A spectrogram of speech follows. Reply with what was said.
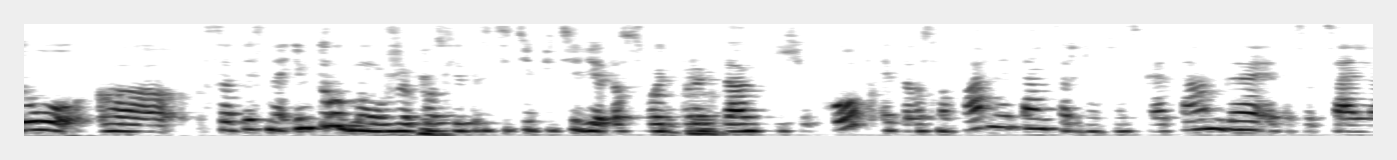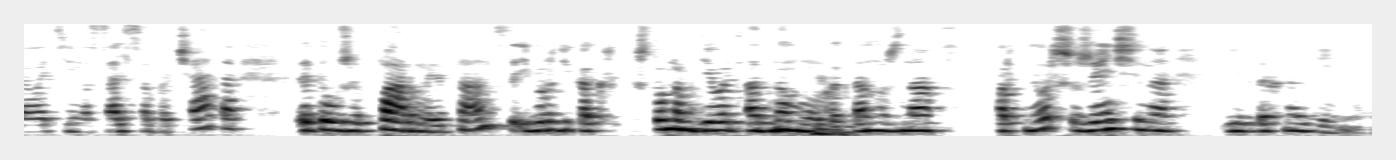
то, а, соответственно, им трудно уже после 35 лет освоить брейк-данс и хип-хоп. Это в основном парные танцы, аргентинская танго, это социальная латина, сальса, бачата. Это уже парные танцы, и вроде как, что нам делать одному, когда нужна партнерша, женщина и вдохновение.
